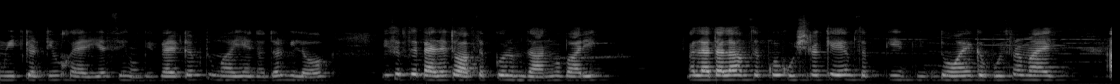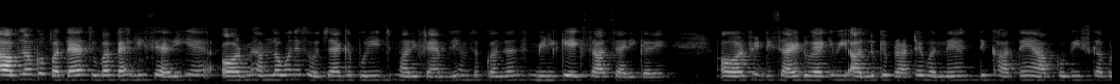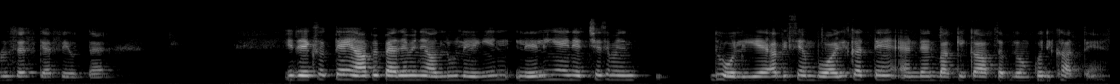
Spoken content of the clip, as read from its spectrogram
उम्मीद करती हूँ खैरियत से होंगे। Welcome to my another vlog ये सबसे पहले तो आप सबको रमज़ान मुबारक। अल्लाह ताला हम सबको खुश रखे, हम सबकी दुआएँ कबूल फरमाए। आप लोगों को पता है सुबह पहली सहरी है और हम लोगों ने सोचा है कि पूरी हमारी फैमिली हम सब कज़न मिल के एक साथ सहरी करें और फिर डिसाइड हुआ है कि भी आलू के पराठे बनने हैं। दिखाते हैं आपको भी इसका प्रोसेस कैसे होता है। ये देख सकते हैं, यहाँ पे पहले मैंने आलू ले लिए ले लिए इन्हें अच्छे से मैंने धो लिए है अब इसे हम बॉईल करते हैं एंड देन बाकी का आप सब लोगों को दिखाते हैं।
